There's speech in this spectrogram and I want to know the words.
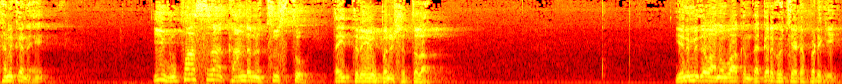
కనుకనే ఈ ఉపాసనా కాండను చూస్తూ తైత్రేయ ఉపనిషత్తులో ఎనిమిదవ అనువాకం దగ్గరకు వచ్చేటప్పటికి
